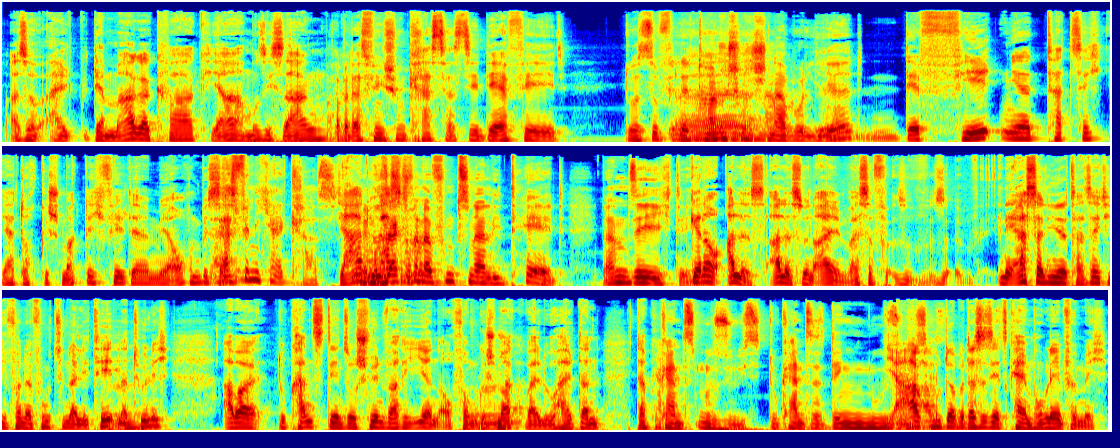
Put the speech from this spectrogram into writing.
Also halt der Magerquark, ja, muss ich sagen. Aber das finde ich schon krass, dass dir der fehlt. Du hast so viele Tonnen schon schnabuliert. Der fehlt mir tatsächlich, ja doch, geschmacklich fehlt er mir auch ein bisschen. Das finde ich halt krass. Ja, Wenn du du sagst von der Funktionalität, dann sehe ich den. Genau, alles, alles in allem. Weißt du, in erster Linie tatsächlich von der Mhm. Funktionalität natürlich, aber du kannst den so schön variieren, auch vom Geschmack, weil du halt dann, da, Du kannst nur süß. Du kannst das Ding nur ja süß. gut, aber das ist jetzt kein Problem für mich.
